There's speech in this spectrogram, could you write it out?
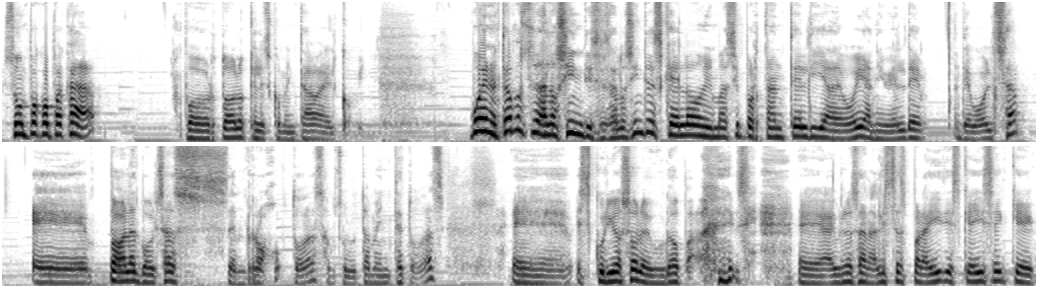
es un poco opacada, por todo lo que les comentaba del COVID. Bueno, entramos a los índices, a los índices que es lo más importante el día de hoy a nivel de, bolsa. Eh, todas las bolsas en rojo, todas, absolutamente todas. Eh, es curioso lo de Europa. Eh, hay unos analistas por ahí que dicen que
